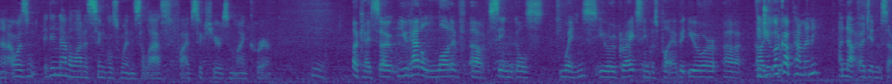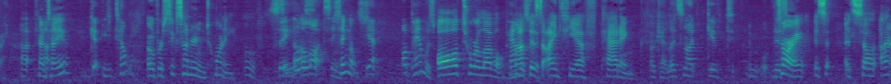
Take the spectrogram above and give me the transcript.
I wasn't. I didn't have a lot of singles wins the last five six years of my career. Okay, so you had a lot of uh, singles wins. You were a great singles player, but you were. Uh, Did you look up how many? Uh, no, I didn't. Sorry. Uh, Can I uh, tell you? Get, you tell me. Over 620. Oh, Singles? A lot. Singles. Singles. Yeah. Oh, Pam was. All tour level, Pam not was this good. ITF padding. Okay, let's not give. To, um, this, Sorry, it's it's self. I,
